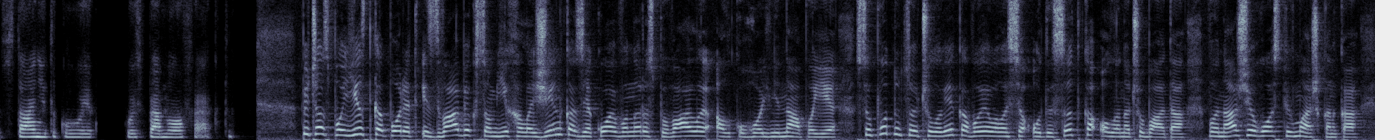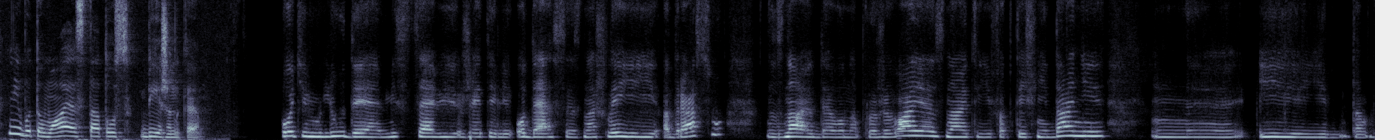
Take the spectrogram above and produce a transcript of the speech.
в стані такого якогось певного афекту. Під час поїздки поряд із Вабіксом їхала жінка, з якою вони розпивали алкогольні напої. Супутницею чоловіка виявилася одеситка Олена Чубата. Вона ж його співмешканка, нібито має статус біженки. Потім люди, місцеві жителі Одеси, знайшли її адресу, знають, де вона проживає, знають її фактичні дані і її там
